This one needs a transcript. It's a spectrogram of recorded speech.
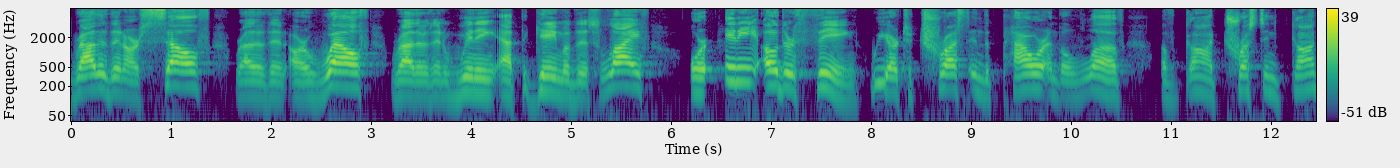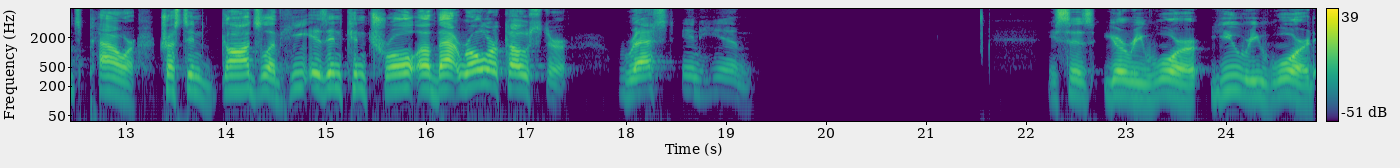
rather than ourself, rather than our wealth, rather than winning at the game of this life or any other thing. We are to trust in the power and the love of God. Trust in God's power. Trust in God's love. He is in control of that roller coaster. Rest in Him. He says, Your reward, you reward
